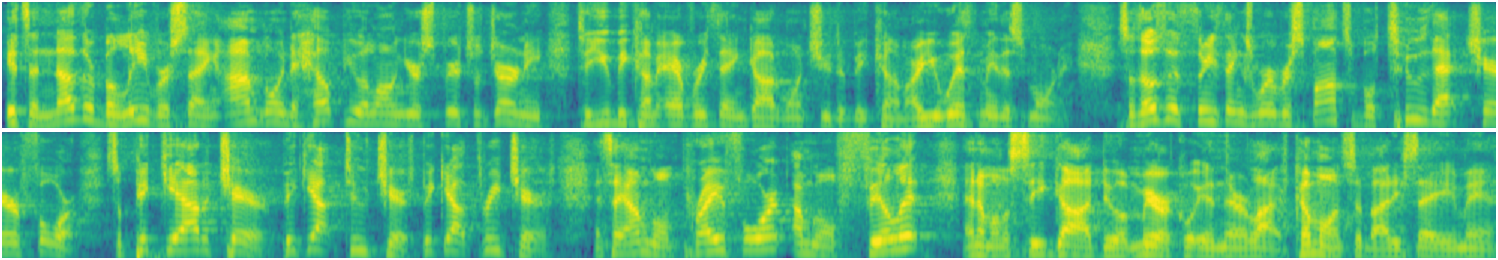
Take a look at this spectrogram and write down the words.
It's another believer saying, I'm going to help you along your spiritual journey till you become everything God wants you to become. Are you with me this morning? So, those are the three things we're responsible to that chair for. So, pick you out a chair, pick you out two chairs, pick you out three chairs, and say, I'm going to pray for it, I'm going to fill it, and I'm going to see God do a miracle in their life. Come on, somebody say amen.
